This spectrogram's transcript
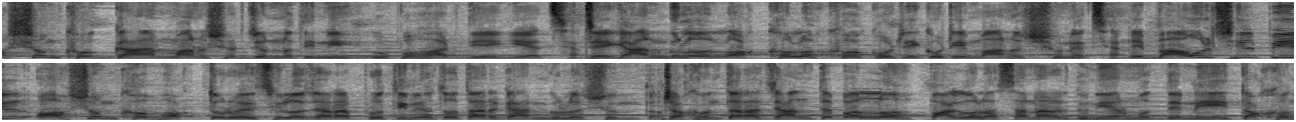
অসংখ্য গান মানুষের জন্য তিনি উপহার দিয়ে গিয়েছেন। যে গানগুলো লক্ষ লক্ষ কোটি কোটি মানুষ শুনেছেন। এই বাউল শিল্পীর অসংখ্য ভক্ত রয়েছিল যারা প্রতিনিয়ত তার গানগুলো শুনত। যখন তারা জানতে পারল পাগল হাসান আর দুনিয়ার মধ্যে নেই, তখন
